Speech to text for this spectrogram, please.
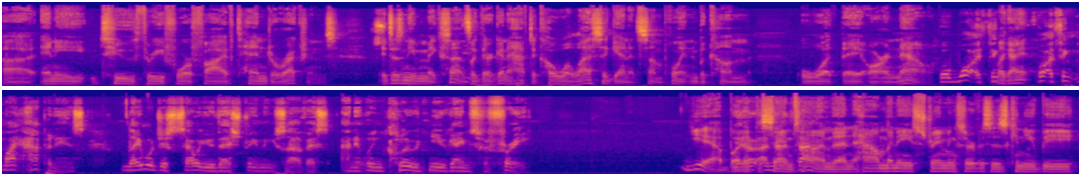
uh, any two, three, four, five, ten directions. It doesn't even make sense. Like they're going to have to coalesce again at some point and become what they are now. Well, what I think Like, I- what I think might happen is they will just sell you their streaming service, and it will include new games for free. Yeah, but You know, at the same that- time, then how many streaming services can you be?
